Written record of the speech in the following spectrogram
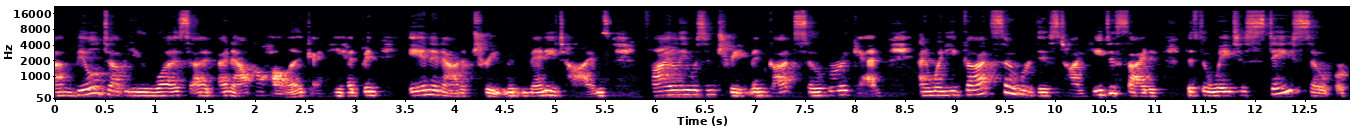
um, Bill W. was a, an alcoholic, and he had been in and out of treatment many times finally was in treatment, got sober again. And when he got sober this time, he decided that the way to stay sober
